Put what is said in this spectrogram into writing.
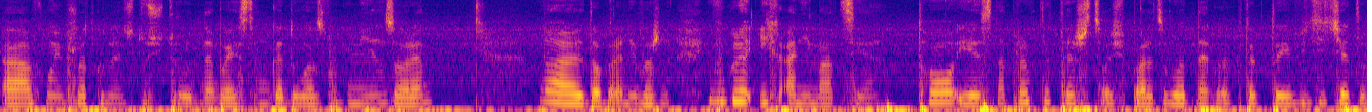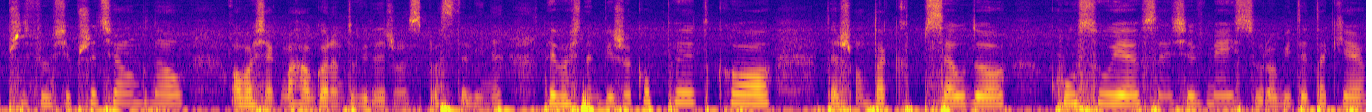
A w moim przypadku to jest dość trudne, bo jestem gaduła z długim jęzorem. No ale dobra, nieważne. I w ogóle ich animacje. To jest naprawdę też coś bardzo ładnego. Jak tak tutaj widzicie, to przed chwilą się przeciągnął. O, właśnie jak macha ogonem, to widać, że on jest z plasteliny. Tutaj właśnie tak bierze kopytko. Też on tak pseudo kłusuje, w sensie w miejscu robi te takie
